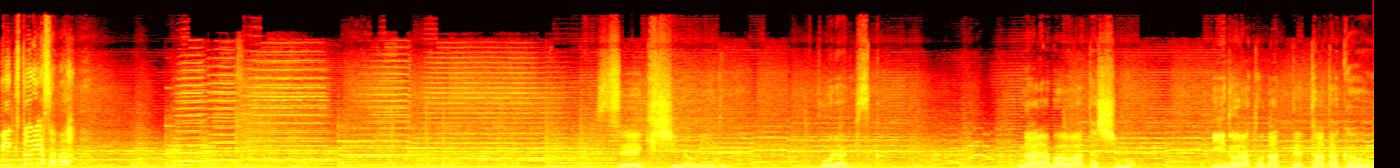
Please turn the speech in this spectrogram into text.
ビクトリア様。聖騎士のイドラポラリスか。ならば私もイドラとなって戦おう。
